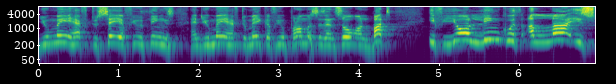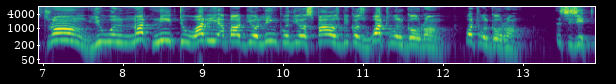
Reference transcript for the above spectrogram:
You may have to say a few things and you may have to make a few promises and so on. But if your link with Allah is strong, you will not need to worry about your link with your spouse because what will go wrong? What will go wrong? This is it.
